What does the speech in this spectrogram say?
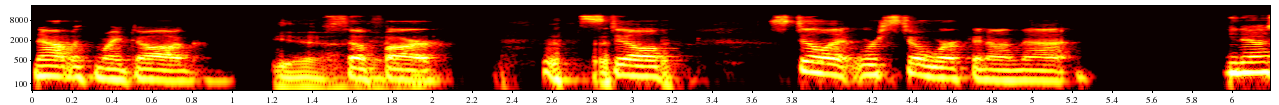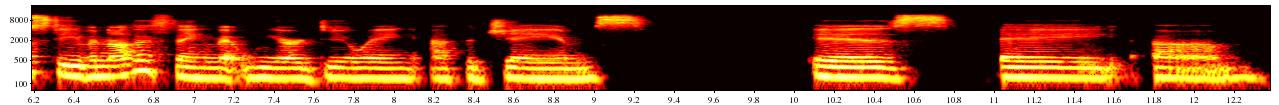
Not with my dog. Yeah. So yeah. far, still, still, we're still working on that. You know, Steve, another thing that we are doing at the James is a um,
